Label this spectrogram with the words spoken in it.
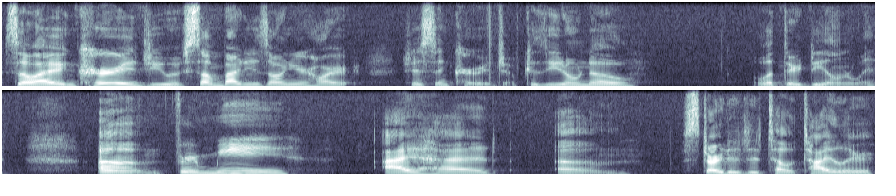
So I encourage you, if somebody's on your heart, just encourage them because you don't know what they're dealing with. Um, for me, I had um, started to tell Tyler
